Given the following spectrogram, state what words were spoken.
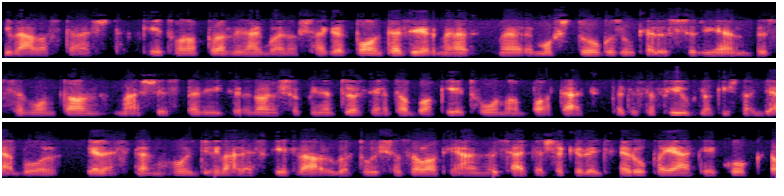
kiválasztást két hónappal a világbajnokságot, pont ezért, mert, mert most dolgozunk először ilyen összevontan, másrészt pedig nagyon sok minden történt abban a két hónapban, tehát, tehát ezt a fiúknak is nagyjából jeleztem, hogy nyilván lesz két válogató is az alapján összeállításra kerül egy európai játékok a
